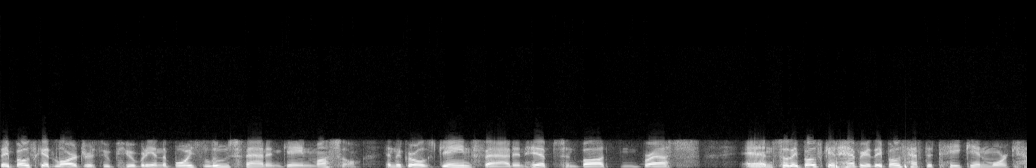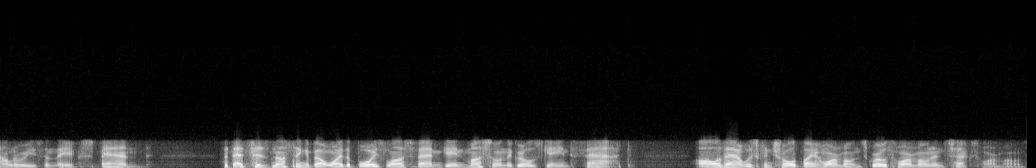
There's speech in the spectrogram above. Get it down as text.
they both get larger through puberty, and the boys lose fat and gain muscle, and the girls gain fat in hips and butt and breasts and so they both get heavier. They both have to take in more calories than they expend. But that says nothing about why the boys lost fat and gained muscle and the girls gained fat. All of that was controlled by hormones, growth hormone and sex hormones.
